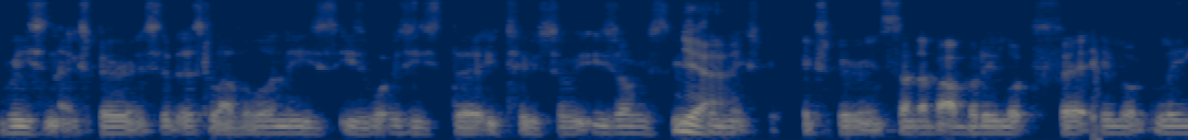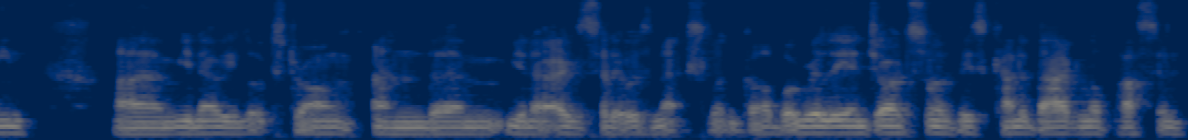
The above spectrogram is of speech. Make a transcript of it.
recent experience at this level, and he's he's what is he's thirty two, so he's obviously yeah. an experienced centre back. But he looked fit, he looked lean, um, you know, he looked strong, and um, you know, as I said, it was an excellent goal. But really enjoyed some of his kind of diagonal passing,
